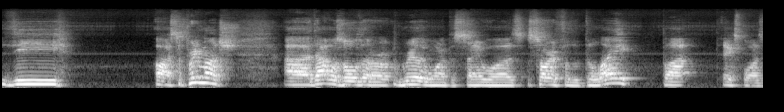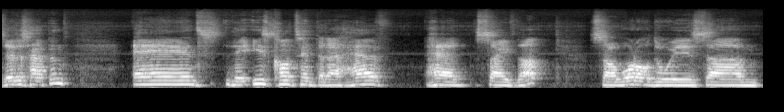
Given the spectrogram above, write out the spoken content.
the... Oh, so pretty much uh, that was all that I really wanted to say was sorry for the delay, but XYZ has happened. And there is content that I have had saved up. So what I'll do is um,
